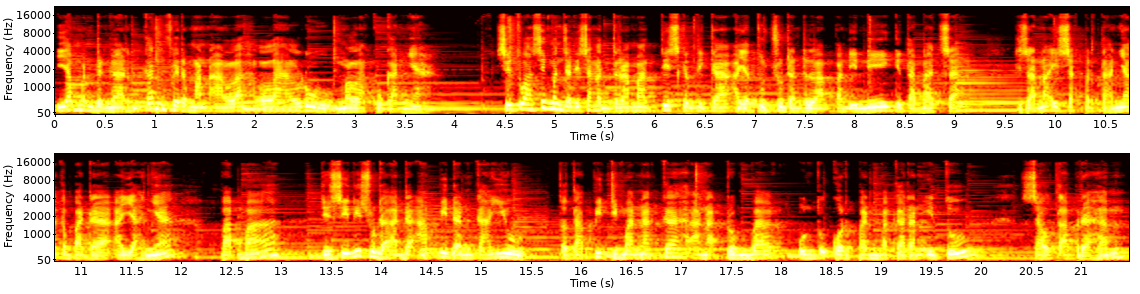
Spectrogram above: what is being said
Ia mendengarkan firman Allah lalu melakukannya. Situasi menjadi sangat dramatis ketika ayat 7 dan 8 ini kita baca. Di sana Ishak bertanya kepada ayahnya, "Bapa, di sini sudah ada api dan kayu, tetapi di manakah anak domba untuk korban bakaran itu?" Saud Abraham,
